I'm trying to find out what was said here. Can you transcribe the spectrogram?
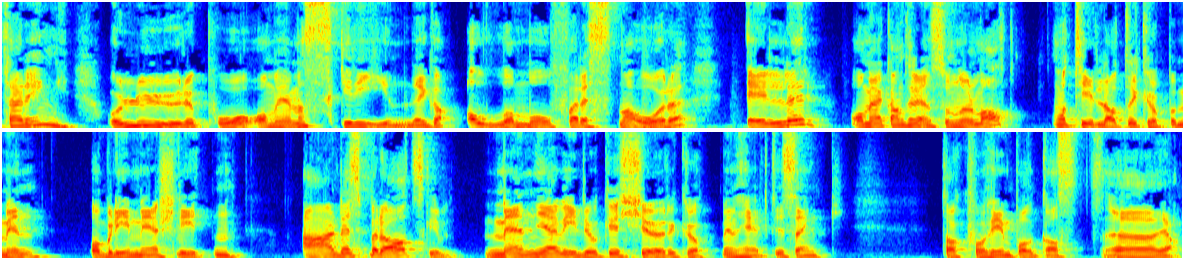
terreng og lurer på om jeg må skrinlegge alle mål for resten av året, eller om jeg kan trene som normalt og tillate kroppen min å bli mer sliten. Er desperat, skriver men jeg vil jo ikke kjøre kroppen min helt i senk. Takk for fin podkast. Uh, ja.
